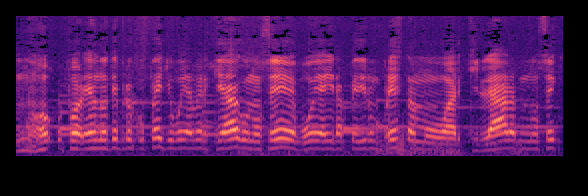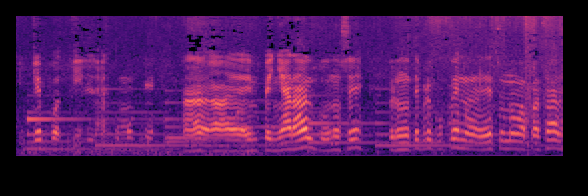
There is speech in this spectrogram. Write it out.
No, por eso no te preocupes, yo voy a ver qué hago, no sé, voy a ir a pedir un préstamo, o alquilar, no sé qué, pues alquilar, como que a, a empeñar algo, no sé, pero no te preocupes, no, eso no va a pasar.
